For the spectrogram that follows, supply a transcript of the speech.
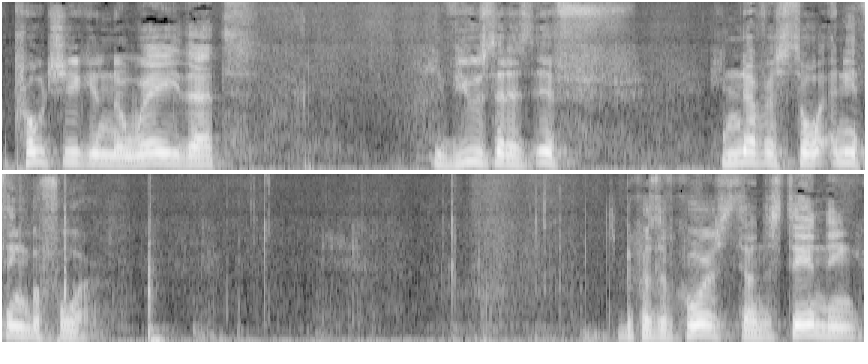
approaching in a way that he views it as if he never saw anything before. Because, of course, the understanding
